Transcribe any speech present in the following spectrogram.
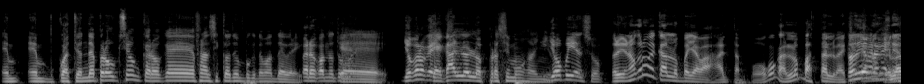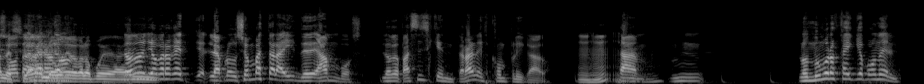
en, en cuestión de producción, creo que Francisco tiene un poquito más de break. Pero cuando tú. que, Yo creo que que. Carlos en los próximos años. Yo pienso. Pero yo no creo que Carlos vaya a bajar tampoco. Carlos va a estar. No, que yo creo Minnesota- no- yo creo que la producción va a estar ahí de ambos. Lo que pasa es que entrar es complicado. O sea, mm, los números que hay que poner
